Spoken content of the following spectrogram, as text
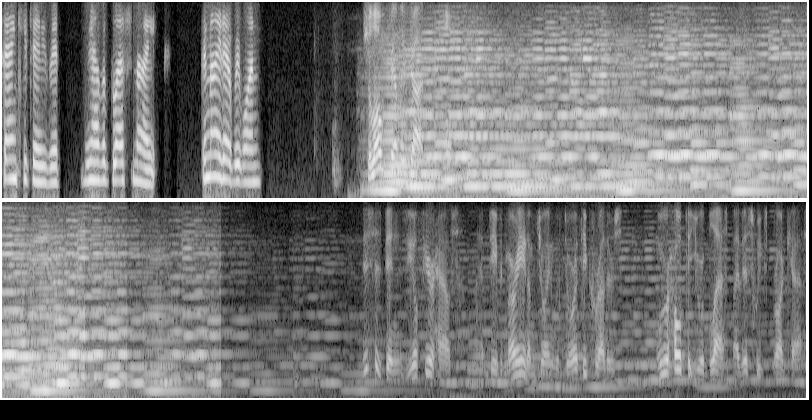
Thank you, David. You have a blessed night. Good night, everyone. Shalom, family of God. Shalom. This has been Zeal for Your House. I'm David Murry, and I'm joined with Dorothy Carruthers. We hope that you were blessed by this week's broadcast.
